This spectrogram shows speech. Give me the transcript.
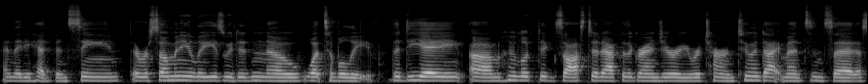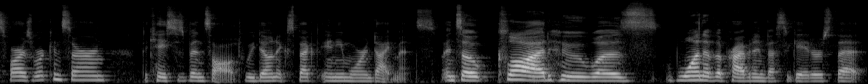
and that he had been seen. There were so many leads we didn't know what to believe. The DA, um, who looked exhausted after the grand jury, returned two indictments and said, As far as we're concerned, the case has been solved. We don't expect any more indictments. And so Claude, who was one of the private investigators that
